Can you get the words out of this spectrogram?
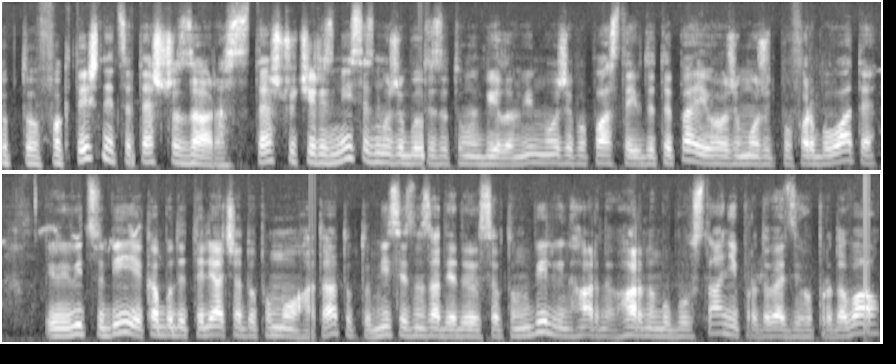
Тобто, фактичний це те, що зараз. Те, що через місяць може бути з автомобілем, він може попасти і в ДТП, його вже можуть пофарбувати. І уявіть собі, яка буде теляча допомога. Та? Тобто місяць назад я дивився автомобіль, він гарно, в гарному був стані, продавець його продавав,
